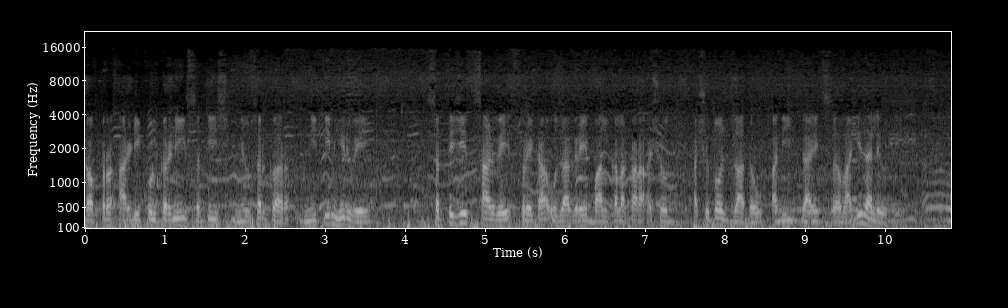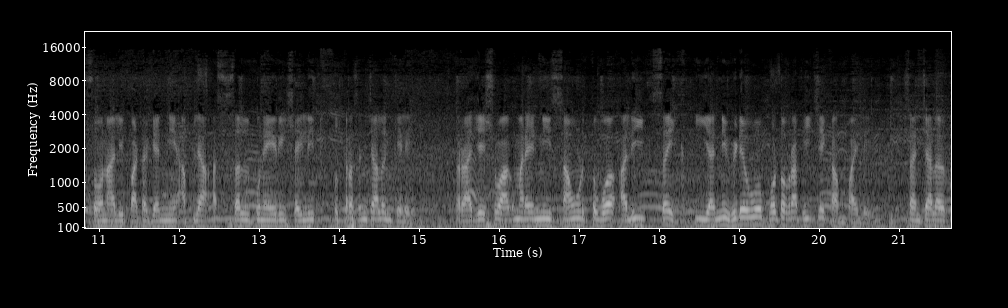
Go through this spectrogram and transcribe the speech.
doctor R D Kulkarni Satish Nivasarkar Nitin Hirve Satyajit Salve Surekha Ujagare बालकलाकार अशो आशुतोष जाधव आदी गायक सहभागी झाले होते. सोनाली पाठक यांनी आपल्या अस्सल पुणेरी शैलीत सूत्रसंचालन केले. राजेश वाघमारे यांनी साऊंड व अली सैख यांनी व्हिडिओ व फोटोग्राफीचे काम पाहिले. संचालक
